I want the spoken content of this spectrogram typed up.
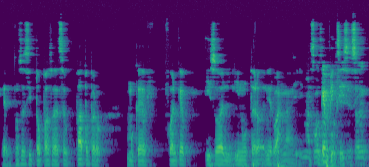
que no sé si topas a ese pato, pero como que fue el que hizo el inútero de Nirvana y Me acuerdo que Pixies, pusiste, sí. soy-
